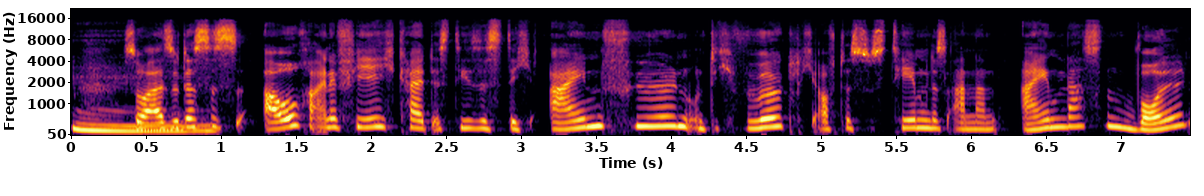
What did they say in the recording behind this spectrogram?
Mm. So, also das ist auch eine Fähigkeit, ist dieses dich einfühlen und dich wirklich auf das System des anderen einlassen wollen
